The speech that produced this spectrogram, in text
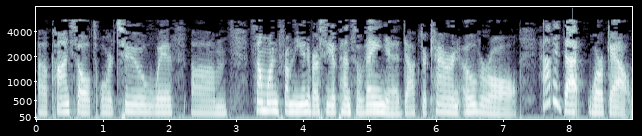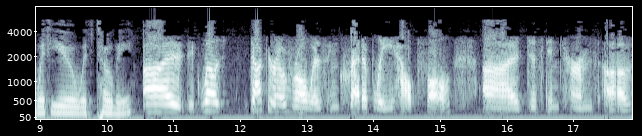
a consult or two with um, someone from the University of Pennsylvania, Dr. Karen Overall. How did that work out with you with Toby? Uh, well, Dr. Overall was incredibly helpful, uh, just in terms of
